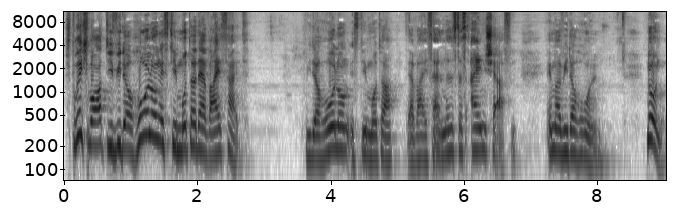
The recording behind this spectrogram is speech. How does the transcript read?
Sprichwort, die Wiederholung ist die Mutter der Weisheit. Wiederholung ist die Mutter der Weisheit. Und das ist das Einschärfen. Immer wiederholen. Nun,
